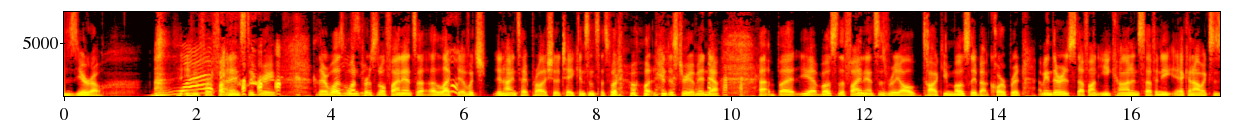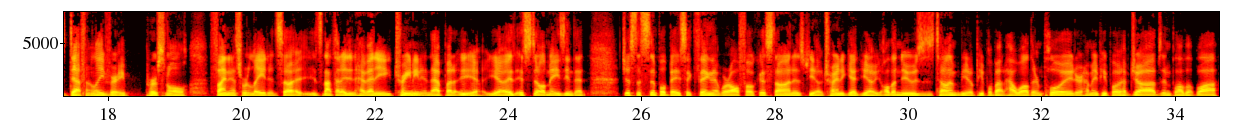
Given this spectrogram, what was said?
Zero. Even for a finance degree. there was one personal finance uh, elective, which in hindsight probably should have taken since that's what, what industry I'm in now. Uh, but yeah, most of the finance is really all talking mostly about corporate. I mean, there is stuff on econ and stuff, and e- economics is definitely very personal finance related. So it's not that I didn't have any training in that, but uh, yeah, yeah it's still amazing that just the simple basic thing that we're all focused on is you know trying to get you know all the news is telling you know people about how well they're employed or how many people have jobs and blah blah blah.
